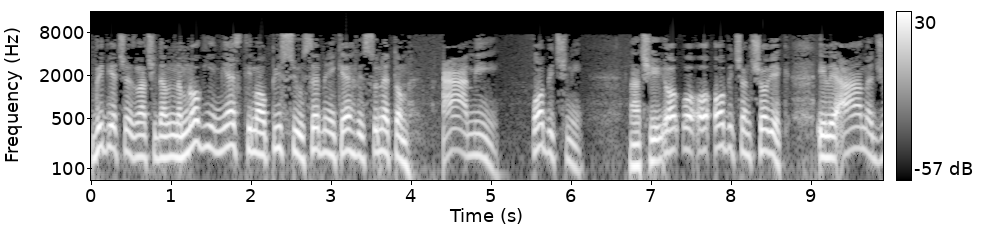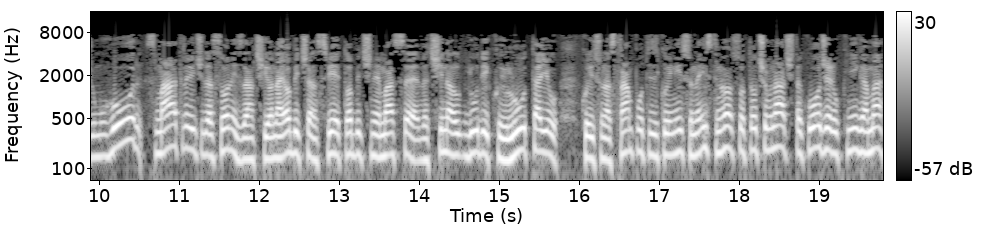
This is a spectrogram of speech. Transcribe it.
vidjet će znači da na mnogim mjestima opisuju sebenik ehli sunetom ami, obični, Znači, običan čovjek ili ame džumuhur, smatrajući da su oni, znači, onaj običan svijet, obične mase, većina ljudi koji lutaju, koji su na stramputici, koji nisu na istinu, odnosno to ćemo naći također u knjigama,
